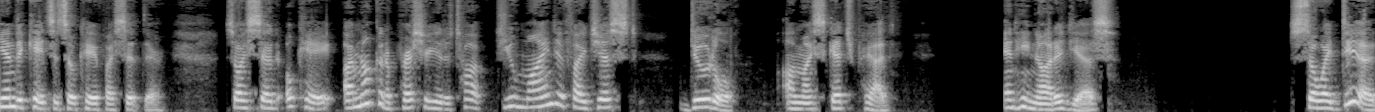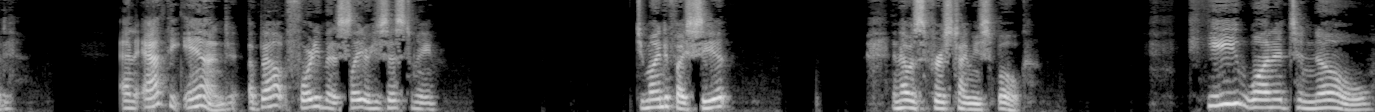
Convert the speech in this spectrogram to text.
He indicates it's okay if I sit there. So I said, Okay, I'm not going to pressure you to talk. Do you mind if I just doodle on my sketch pad? And he nodded yes. So I did. And at the end, about 40 minutes later, he says to me, Do you mind if I see it? And that was the first time he spoke. He wanted to know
